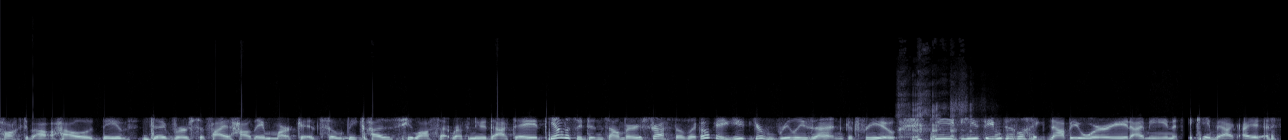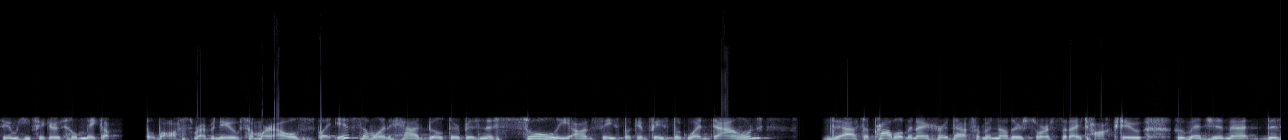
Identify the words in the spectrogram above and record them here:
talked about how they've diversified how they market. So because he lost that revenue that day, he honestly didn't sound very stressed. I was like, okay, you, you're really zen. Good for you. he he seemed to like not be worried. I mean, it came back. I assume he figures he'll make up the lost revenue somewhere else. But if someone had built their business solely on Facebook and Facebook went down, that's a problem. And I heard that from another source that I talked to who mentioned that this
